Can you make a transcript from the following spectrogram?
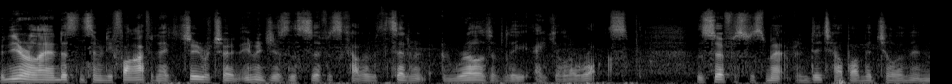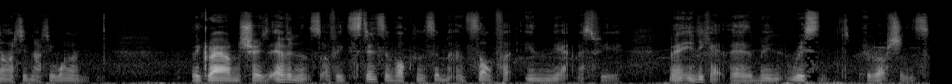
Venera landers in 75 and 82 returned images of the surface covered with sediment and relatively angular rocks. The surface was mapped in detail by Magellan in 1991. The ground shows evidence of extensive volcanism and sulfur in the atmosphere, may indicate there have been recent eruptions.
